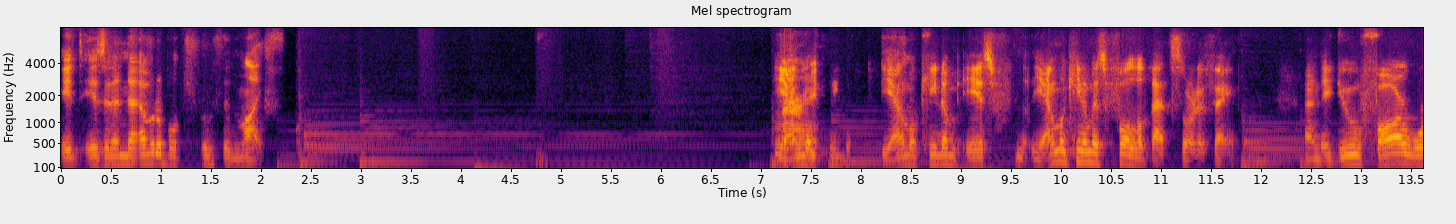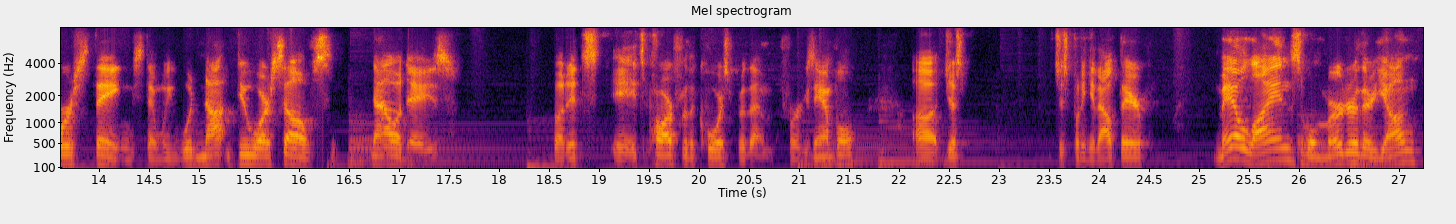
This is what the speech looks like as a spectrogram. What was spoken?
it is an inevitable truth in life. The animal, right. kingdom, the animal kingdom is the animal kingdom is full of that sort of thing, and they do far worse things than we would not do ourselves nowadays but it's it's par for the course for them. For example, uh, just just putting it out there, male lions will murder their young,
